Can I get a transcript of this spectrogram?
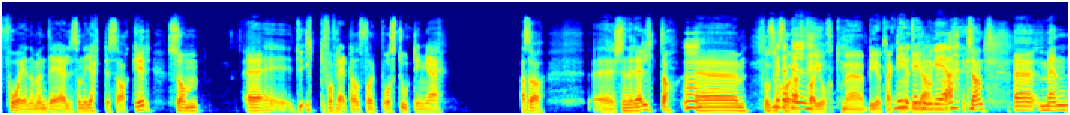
få gjennom en del sånne hjertesaker som eh, du ikke får flertall for på Stortinget. Altså eh, generelt, da. Eh, Sånn som KrF har gjort med bioteknologi. Bioteknologi, ja. ikke sant? Eh, Men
